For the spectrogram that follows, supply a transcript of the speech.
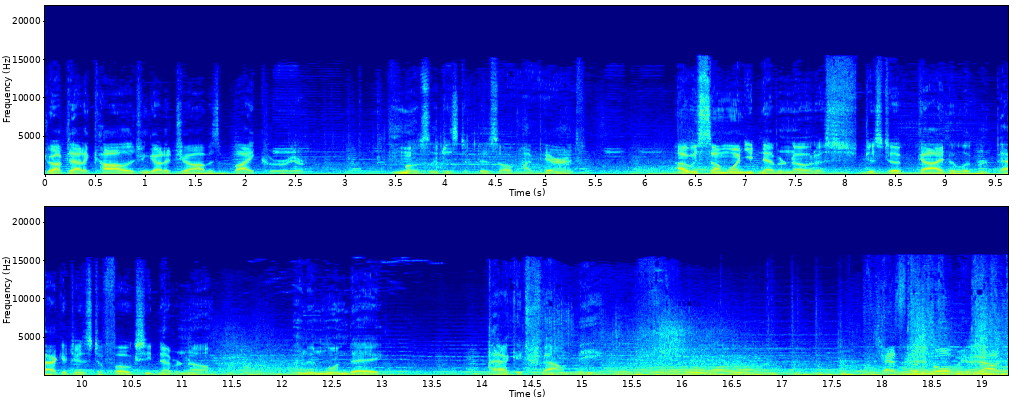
Dropped out of college and got a job as a bike courier. Mostly just to piss off my parents. I was someone you'd never notice. Just a guy delivering packages to folks you'd never know. And then one day, a package found me. Tesla told me about you.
